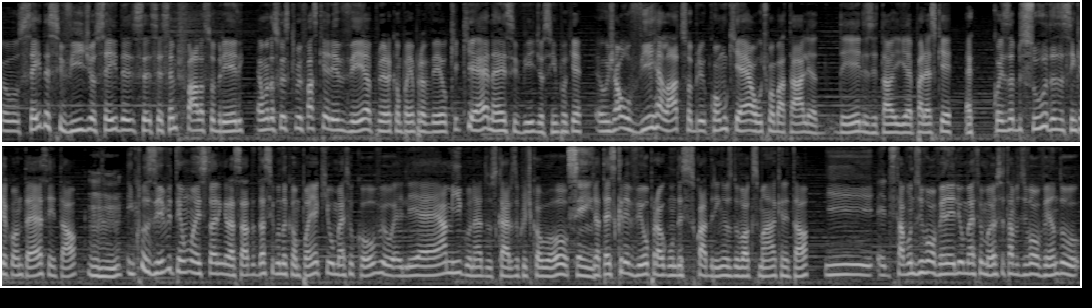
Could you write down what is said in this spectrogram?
eu sei desse vídeo, eu sei, você sempre fala sobre ele. É uma das coisas que me faz querer ver a primeira campanha pra ver o que que é, né, esse vídeo, assim, porque eu já ouvi relatos sobre como que é a última batalha deles e tal, e é- parece que é coisas absurdas, assim, que acontecem e tal. Uhum. Inclusive, tem uma história engraçada da segunda campanha que o Matthew Colville, ele é amigo, né, dos caras do Critical Role. Sim. Já até escreveu pra algum desses quadrinhos do Vox Machina e tal. E eles estavam desenvolvendo, ele e o Matthew Mercer estavam desenvolvendo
